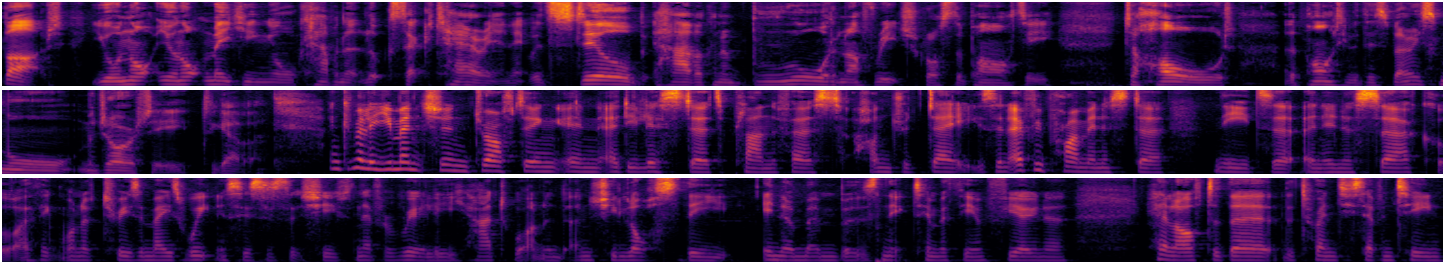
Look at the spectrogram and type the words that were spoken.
But you're not you're not making your cabinet look sectarian. It would still have a kind of broad enough reach across the party to hold the party with this very small majority together. And Camilla, you mentioned drafting in Eddie Lister to plan the first 100 days, and every Prime Minister needs a, an inner circle. I think one of Theresa May's weaknesses is that she's never really had one, and, and she lost the inner members, Nick Timothy and Fiona Hill, after the, the 2017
